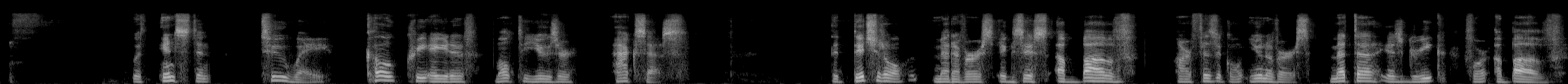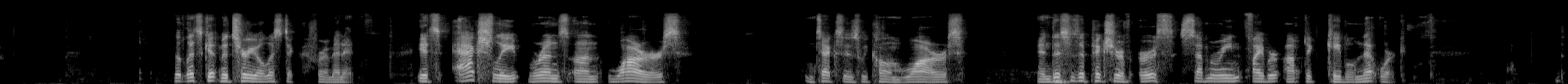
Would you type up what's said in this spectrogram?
with instant two-way co-creative multi-user access. The digital metaverse exists above our physical universe. Meta is Greek for above. But let's get materialistic for a minute. It's actually runs on wires. In Texas, we call them wires. And this is a picture of Earth's submarine fiber optic cable network.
